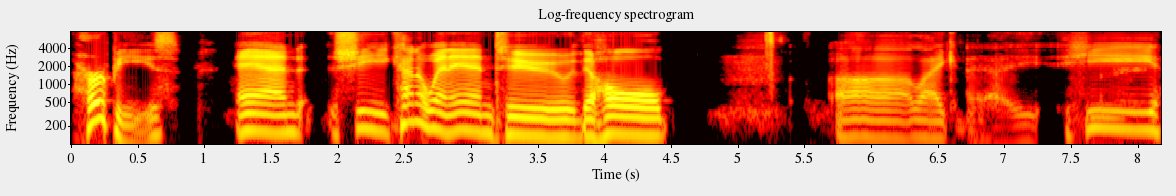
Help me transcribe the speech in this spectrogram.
herpes. And she kind of went into the whole, uh, like, uh, he,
